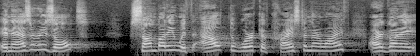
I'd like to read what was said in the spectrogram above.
And as a result, somebody without the work of Christ in their life are going to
